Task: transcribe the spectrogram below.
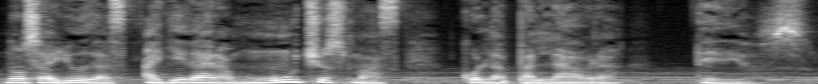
nos ayudas a llegar a muchos más con la palabra de Dios.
